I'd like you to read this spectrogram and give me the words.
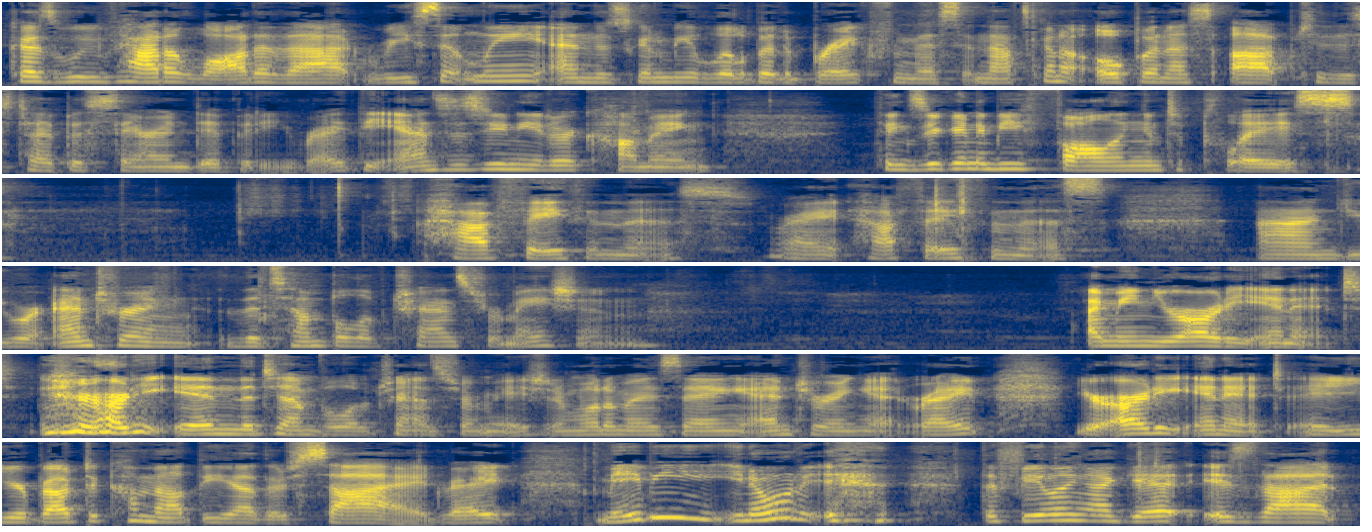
because we've had a lot of that recently and there's going to be a little bit of break from this and that's going to open us up to this type of serendipity, right? The answers you need are coming. Things are going to be falling into place. Have faith in this, right? Have faith in this. And you are entering the temple of transformation. I mean, you're already in it. You're already in the temple of transformation. What am I saying? Entering it, right? You're already in it. You're about to come out the other side, right? Maybe, you know what? the feeling I get is that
